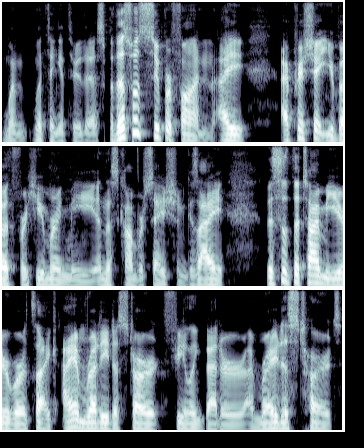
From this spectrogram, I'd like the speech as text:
when when thinking through this. But this was super fun. I I appreciate you both for humoring me in this conversation because I this is the time of year where it's like I am ready to start feeling better. I'm ready to start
